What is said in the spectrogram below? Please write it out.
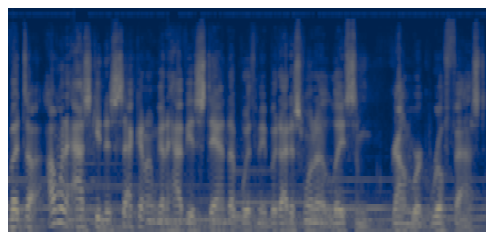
But uh, I want to ask you in a second, I'm going to have you stand up with me, but I just want to lay some groundwork real fast.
